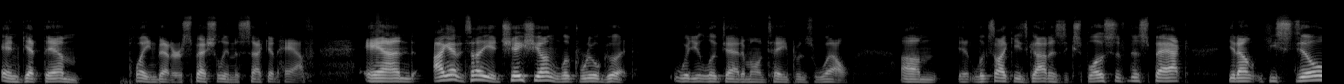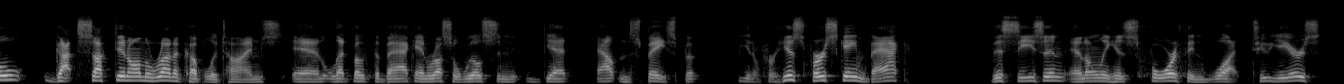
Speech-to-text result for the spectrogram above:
and get them playing better, especially in the second half. And I got to tell you, Chase Young looked real good when you looked at him on tape as well. Um, it looks like he's got his explosiveness back. You know, he still got sucked in on the run a couple of times and let both the back and Russell Wilson get out in space. But, you know, for his first game back this season and only his fourth in what, two years?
